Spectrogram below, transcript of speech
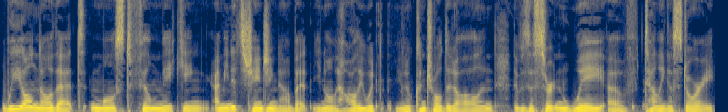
we all know that most filmmaking, I mean, it's changing now, but you know, Hollywood, you know, controlled it all and there was a certain way of telling a story.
